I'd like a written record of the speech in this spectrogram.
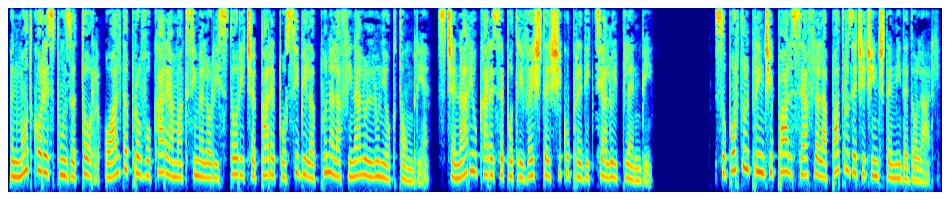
În mod corespunzător, o altă provocare a maximelor istorice pare posibilă până la finalul lunii octombrie, scenariu care se potrivește și cu predicția lui Plan B. Suportul principal se află la 45.000 de dolari.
